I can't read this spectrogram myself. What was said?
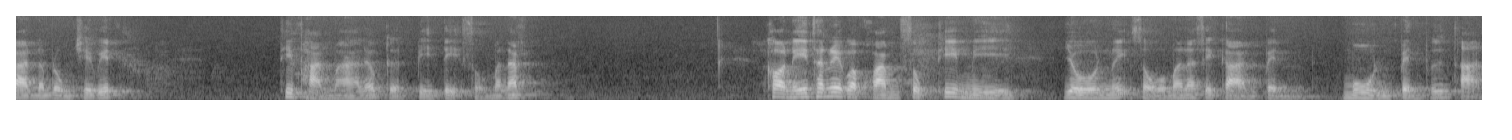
การดำรงชีวิต ที่ผ่านมาแล้วเกิดปีติสมนัสข้อนี้ท่านเรียกว่าความสุขที่มีโยนิโสมนสิการเป็นมูลเป็นพื้นฐาน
